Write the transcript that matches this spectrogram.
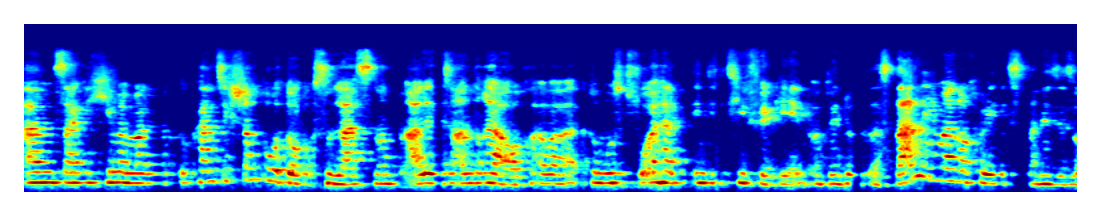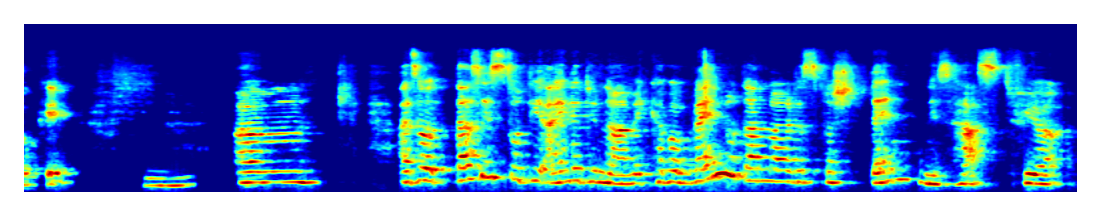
ähm, sage ich immer mal, du kannst dich schon botoxen lassen und alles andere auch, aber du musst vorher in die Tiefe gehen. Und wenn du das dann immer noch willst, dann ist es okay. Mhm. Ähm, also das ist so die eine Dynamik. Aber wenn du dann mal das Verständnis hast für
